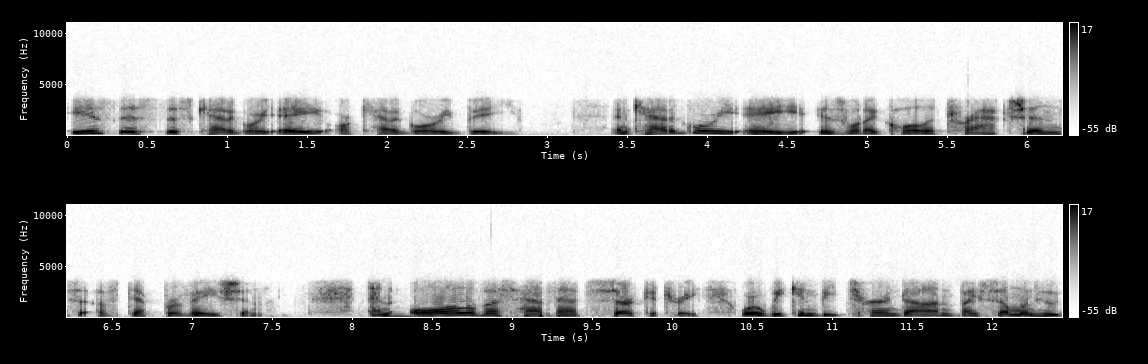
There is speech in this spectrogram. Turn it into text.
is this this category A or category B? And category A is what I call attractions of deprivation. And all of us have that circuitry where we can be turned on by someone who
